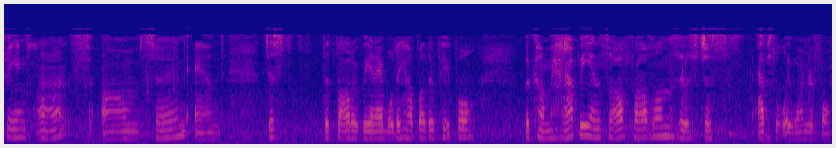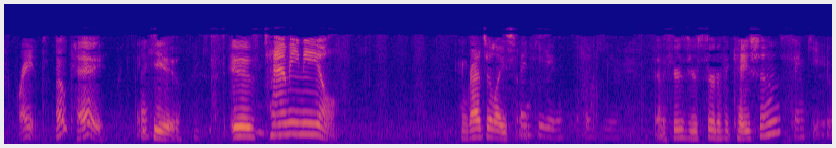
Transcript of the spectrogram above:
seeing clients um, soon. And just the thought of being able to help other people become happy and solve problems is just absolutely wonderful. Great. Okay. Thank, Thank you. Is Tammy Neal. Congratulations. Thank you. Thank you. So here's your certifications. Thank you.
